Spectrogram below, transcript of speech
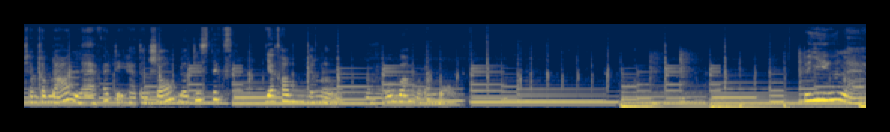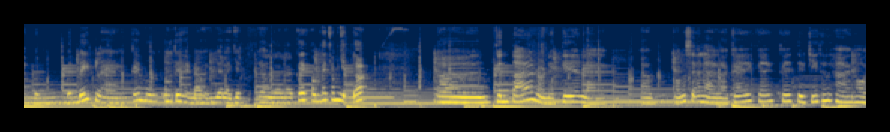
Song song đó là phát triển hạ tầng số, logistics, giao thông, năng lượng và vân vân và đồng bộ. Tuy nhiên là mình mình biết là cái ưu tiên hàng đầu hiện giờ là dịch là, là, là cái công tác chống dịch đó. À, kinh tế rồi này kia là à, vẫn sẽ là là cái cái cái tiêu chí thứ hai thôi.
